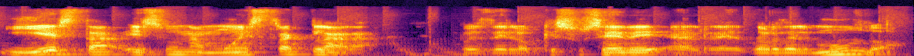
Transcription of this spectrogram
y esta es una muestra clara pues de lo que sucede alrededor del mundo.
